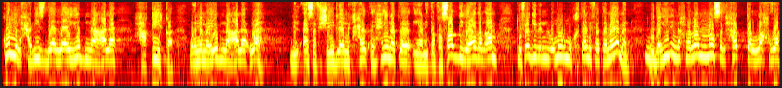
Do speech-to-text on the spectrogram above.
كل الحديث ده لا يبنى على حقيقة وإنما يبنى على وهم. للأسف الشديد لانك حين يعني تتصدي لهذا الأمر تفاجئ بأن الأمور مختلفة تماما بدليل إن إحنا لم نصل حتى اللحظة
